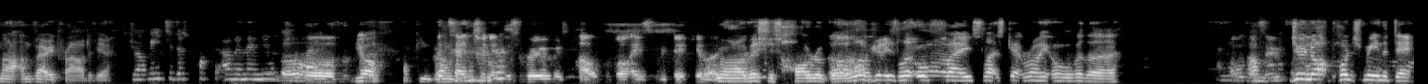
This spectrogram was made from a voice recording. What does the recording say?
Matt, I'm very proud of you. Do you want me to just pop it on and then you'll Oh, You're fucking the tension in this room is palpable. It's ridiculous. Oh, this is horrible. Oh. Look at his little face. Let's get right over there. And Um, Do not punch me in the dick.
